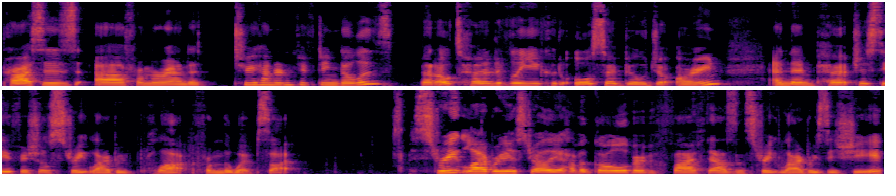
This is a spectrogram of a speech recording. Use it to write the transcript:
Prices are from around $215, but alternatively, you could also build your own and then purchase the official Street Library plaque from the website. Street Library Australia have a goal of over 5,000 street libraries this year,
